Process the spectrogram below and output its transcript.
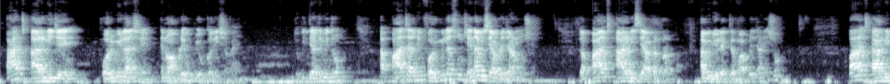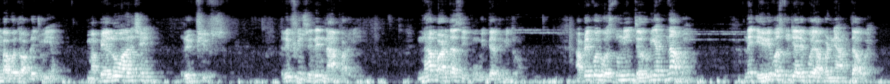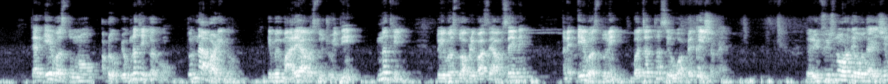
પાંચ આરની જે ફોર્મ્યુલા છે, એનો આપણે ઉપયોગ કરી શકાય. તો વિદ્યાર્થી મિત્રો, આ પાંચ આરની ફોર્મ્યુલા શું છે? એના વિશે આપણે જાણવું છે. તો આ પાંચ આર વિશે આપણે આ વિડિયો લેક્ચરમાં આપણે જાણીશું. પાંચ આરની બાબતો આપણે જોઈએ. એમાં પહેલો આર છે રિફ્યુઝ રિફ્યુઝ એટલે ના પાડવી. ના પાડતા શીખવું, વિદ્યાર્થી મિત્રો. આપણે કોઈ વસ્તુની જરૂરિયાત ના હોય અને એવી વસ્તુ જ્યારે કોઈ આપણને આપતા હોય, ત્યારે એ વસ્તુનો આપણે ઉપયોગ નથી કરવો, તો ના પાડી દો કે ભાઈ મારે આ વસ્તુ જોઈતી નથી. તો એ વસ્તુ આપણી પાસે આવશે નહીં. અને એ વસ્તુની બચત થશે એવું આપણે કહી શકાય. રિફ્યુઝનો અર્થ એવો થાય છે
